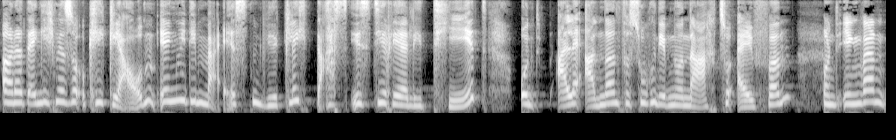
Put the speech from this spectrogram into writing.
Und da denke ich mir so, okay, glauben irgendwie die meisten wirklich, das ist die Realität und alle anderen versuchen eben nur nachzueifern. Und irgendwann,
